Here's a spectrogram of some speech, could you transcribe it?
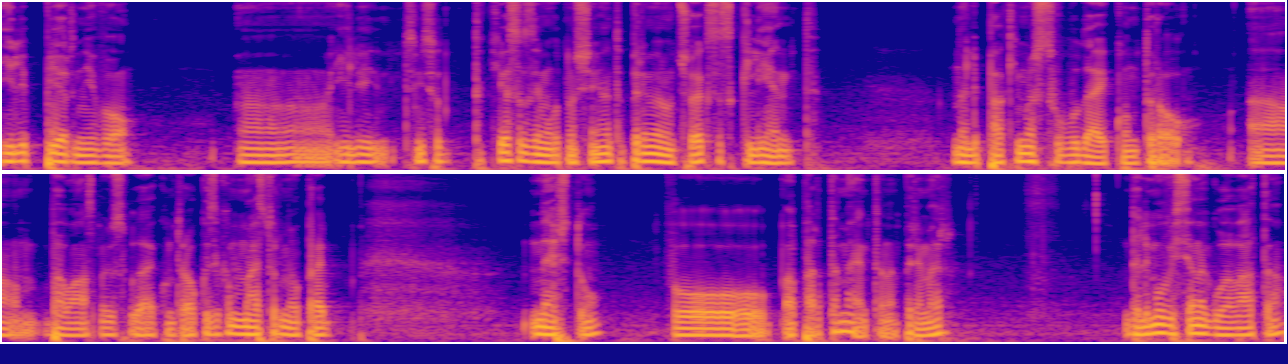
или пир ниво, а, или в смисъл такива са взаимоотношенията, примерно човек с клиент. Нали, пак имаш свобода и контрол. А, баланс между свобода и контрол. Извикам майстор ми оправи нещо по апартамента, например, дали му вися на главата,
